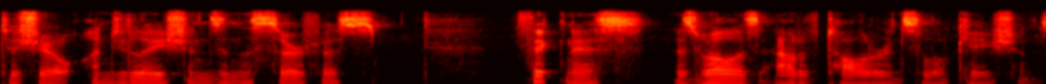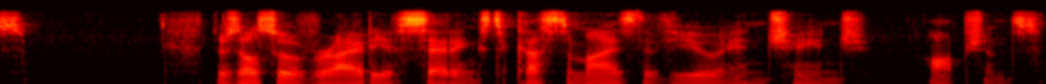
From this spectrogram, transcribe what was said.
to show undulations in the surface, thickness, as well as out of tolerance locations. There's also a variety of settings to customize the view and change options.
